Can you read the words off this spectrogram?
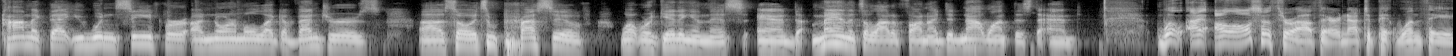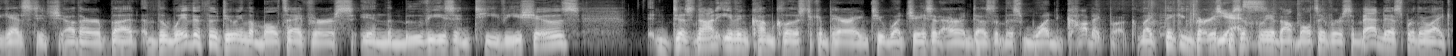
comic that you wouldn't see for a normal like Avengers uh, so it's impressive what we're getting in this. And man, it's a lot of fun. I did not want this to end. Well, I, will also throw out there, not to pit one thing against each other, but the way that they're doing the multiverse in the movies and TV shows does not even come close to comparing to what Jason Aaron does in this one comic book. Like thinking very specifically yes. about multiverse and madness, where they're like,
